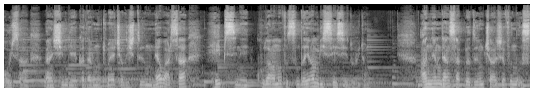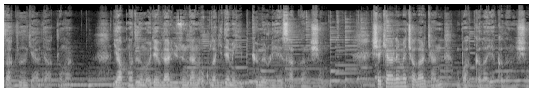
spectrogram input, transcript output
Oysa ben şimdiye kadar unutmaya çalıştığım ne varsa hepsini kulağıma fısıldayan bir sesi duydum. Annemden sakladığım çarşafın ıslaklığı geldi aklıma. Yapmadığım ödevler yüzünden okula gidemeyip kömürlüğe saklanışım. Şekerleme çalarken bakkala yakalanışım.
